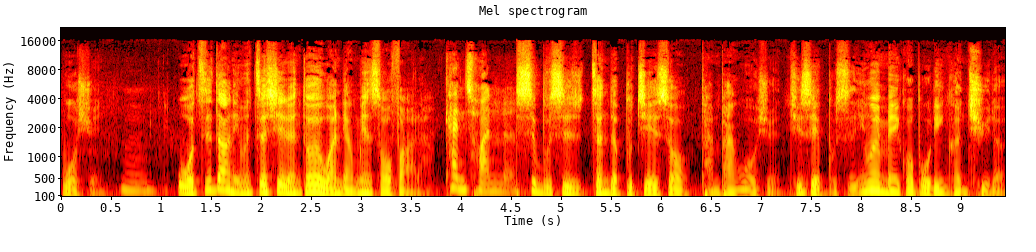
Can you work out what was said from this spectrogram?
斡旋？嗯。我知道你们这些人都会玩两面手法啦，看穿了，是不是真的不接受谈判斡旋？其实也不是，因为美国布林肯去了，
